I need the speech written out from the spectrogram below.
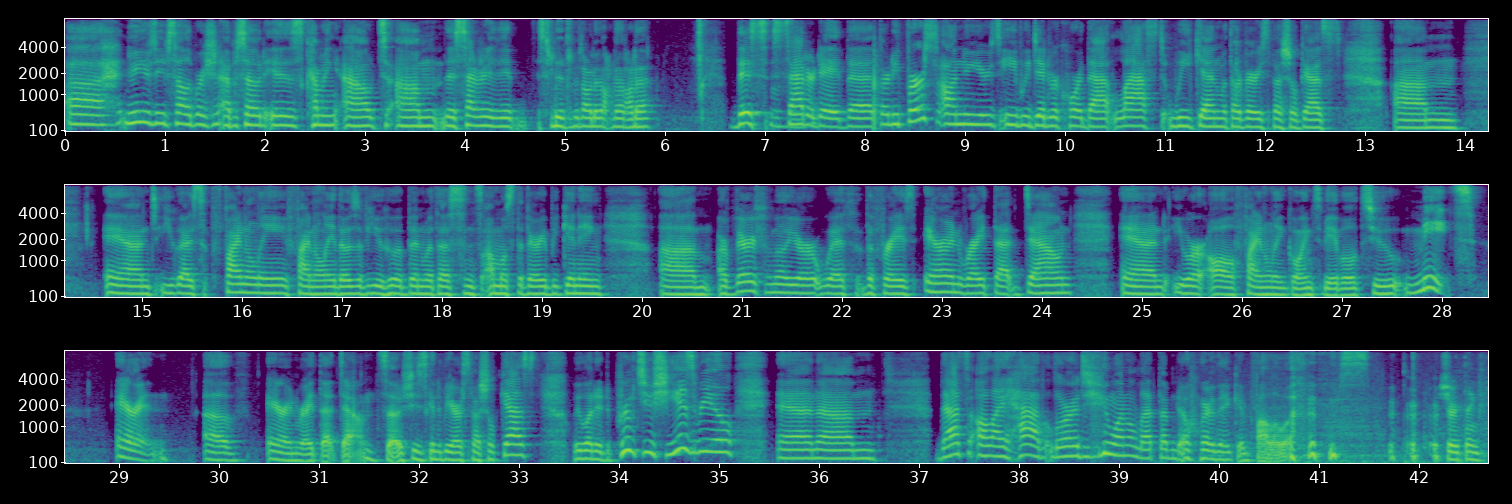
uh New Year's Eve celebration episode is coming out um this Saturday the this Saturday, the 31st on New Year's Eve. We did record that last weekend with our very special guest. Um, and you guys finally, finally, those of you who have been with us since almost the very beginning, um, are very familiar with the phrase, Aaron, write that down. And you are all finally going to be able to meet Aaron of Erin, write that down. So she's going to be our special guest. We wanted to prove to you she is real. And um, that's all I have. Laura, do you want to let them know where they can follow us? Sure thing.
